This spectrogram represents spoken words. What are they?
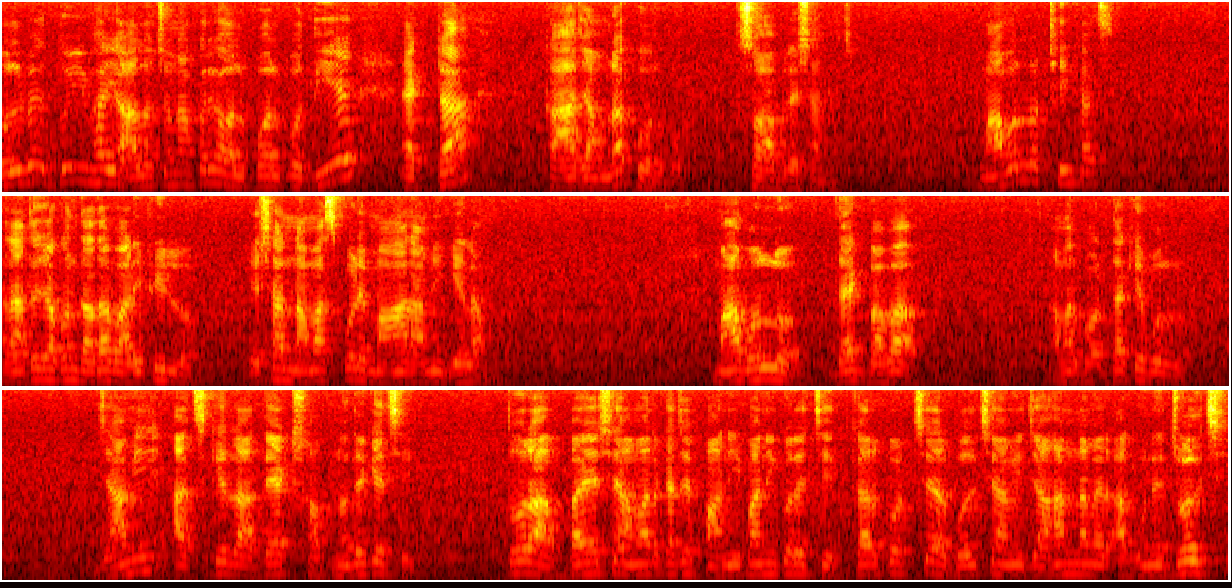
বলবে, দুই ভাই আলোচনা করে অল্প অল্প দিয়ে একটা কাজ আমরা করব, সব রেশানের। মা বলল, ঠিক আছে। রাতে যখন দাদা বাড়ি ফিরলো এসার নামাজ পড়ে মা আর আমি গেলাম। মা বলল, দেখ বাবা আমার বর্দাকে বলল, যে আমি আজকের রাতে এক স্বপ্ন দেখেছি। তোর আব্বা এসে আমার কাছে পানি পানি করে চিৎকার করছে আর বলছে, আমি জাহান নামের আগুনে জ্বলছি।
